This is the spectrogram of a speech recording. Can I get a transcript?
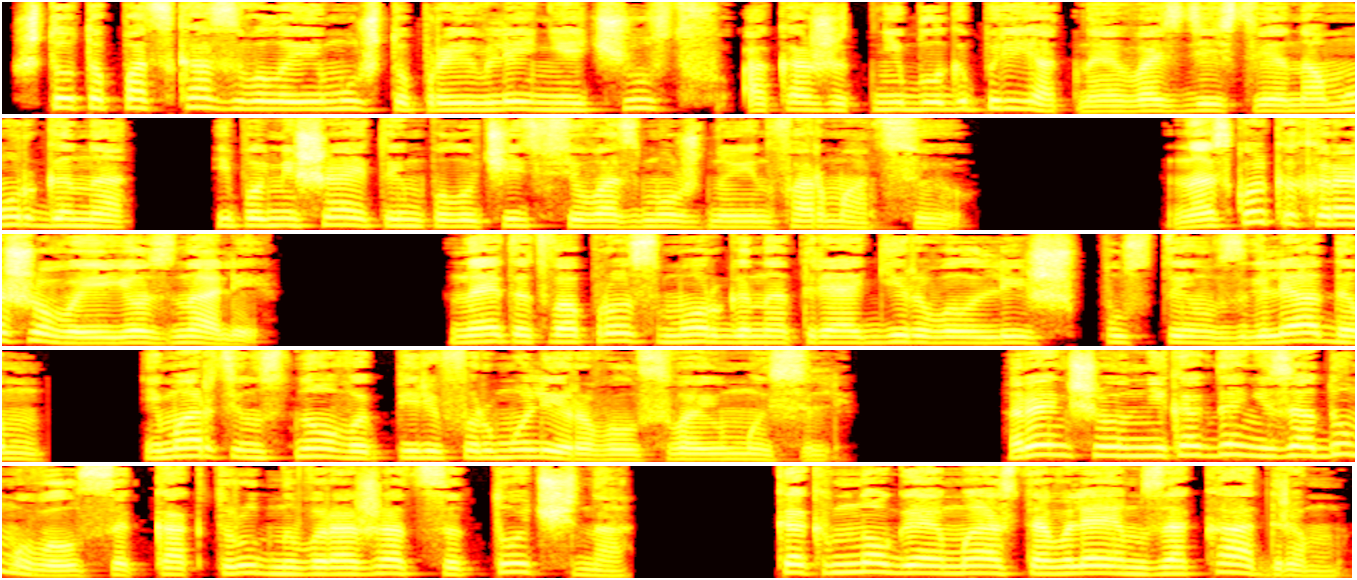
Что-то подсказывало ему, что проявление чувств окажет неблагоприятное воздействие на Моргана и помешает им получить всю возможную информацию. Насколько хорошо вы ее знали? На этот вопрос Морган отреагировал лишь пустым взглядом, и Мартин снова переформулировал свою мысль. Раньше он никогда не задумывался, как трудно выражаться точно, как многое мы оставляем за кадром,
